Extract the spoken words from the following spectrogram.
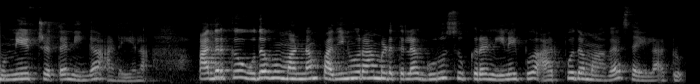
முன்னேற்றத்தை நீங்கள் அடையலாம். அதற்கு உதவும் வண்ணம் பதினோராம் இடத்துல குரு சுக்கரன் இணைப்பு அற்புதமாக செயலாற்றும்.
